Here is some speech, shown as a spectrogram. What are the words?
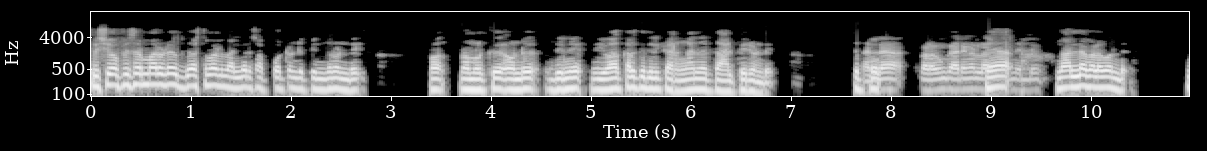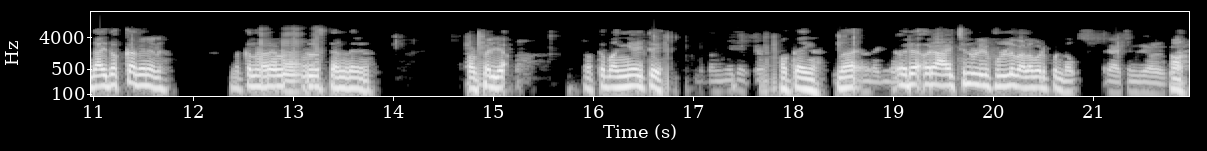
കൃഷി ഓഫീസർമാരുടെ ഉദ്യോഗസ്ഥന്മാരുടെ നല്ലൊരു സപ്പോർട്ട് ഉണ്ട് പിന്തുണ ഉണ്ട്. അപ്പൊ നമ്മൾക്ക് അതുകൊണ്ട് ഇതിന് യുവാക്കൾക്ക് ഇതിലേക്ക് ഇറങ്ങാൻ ഒരു താല്പര്യമുണ്ട്. നല്ല വളവും കാര്യങ്ങളും ഏ. നെല്ലും. നല്ല വിളവുണ്ട്. ഇതാ ഇതൊക്കെ അതിനാണ്. ഇതൊക്കെ നല്ല സ്ഥലങ്ങളാണ് കുഴപ്പമില്ല. ഒക്കെ ഭംഗിയായിട്ട് ഒക്കെ. ന- ഒരു ഒരാഴ്ചന്റെ ഉള്ളിൽ ഫുള്ള് വിളവെടുപ്പ് ഉണ്ടാവും ആ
